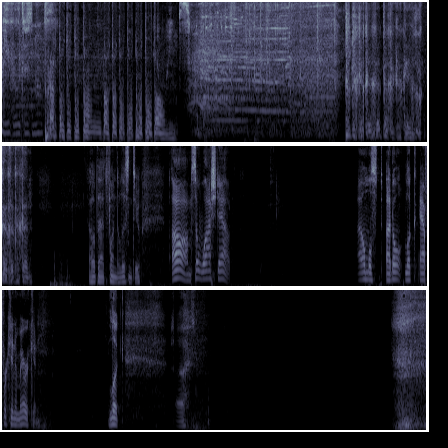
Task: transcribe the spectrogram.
Evil does not. I hope that's fun to listen to. Oh, I'm so washed out. I almost I don't look African American. Look, uh,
